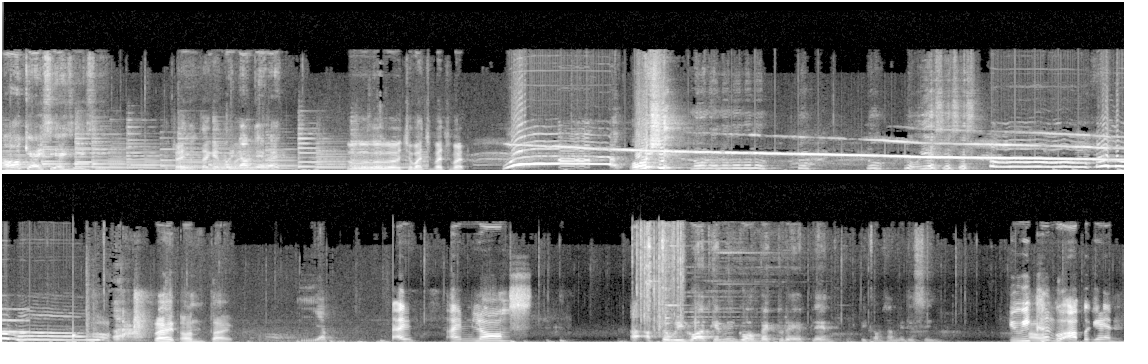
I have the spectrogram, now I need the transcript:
Oh, okay, I see, I see, I see. Try okay, the target. I'm going down there, right? Go, go, go, go. Cepat, cepat, cepat. Oh shit! No, no, no, no, no, no. No, no, no. Yes, yes, yes. Ah, hello, mom! Ah. Right on time. Yep. I, I'm lost. Uh, after we go out, can we go back to the airplane? Become some medicine? We oh. can't go up again.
